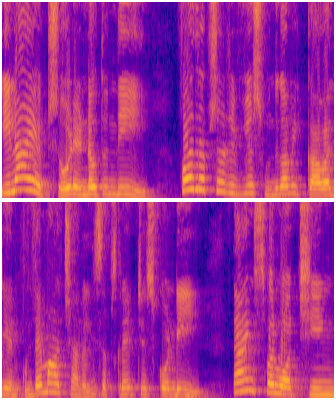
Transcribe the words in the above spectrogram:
ఇలా ఎపిసోడ్ ఎండ్ అవుతుంది. ఫర్దర్ ఎపిసోడ్ రివ్యూస్ ముందుగా మీకు కావాలి అనుకుంటే మా ఛానల్ని సబ్స్క్రైబ్ చేసుకోండి. Thanks for watching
